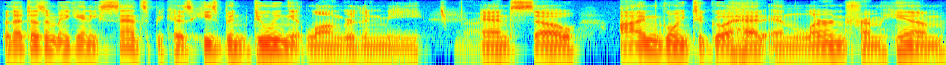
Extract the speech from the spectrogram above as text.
but that doesn't make any sense because he's been doing it longer than me. Right. and so i'm going to go ahead and learn from him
